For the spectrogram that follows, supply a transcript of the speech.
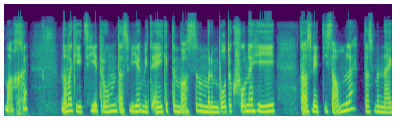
machen will. Nur geht es hier darum, dass wir mit eigenem Wasser, das wir im Boden gefunden haben, das sammeln dass wir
